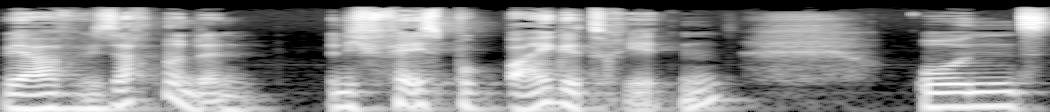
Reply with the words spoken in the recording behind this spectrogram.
ja, wie sagt man denn? Bin ich Facebook beigetreten. Und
